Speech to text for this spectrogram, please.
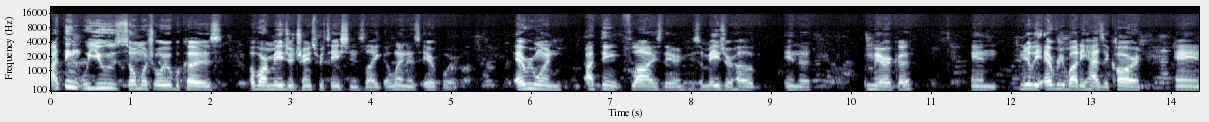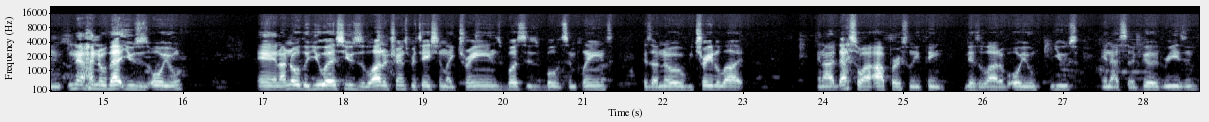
I think we use so much oil because of our major transportations, like Atlanta's airport. Everyone, I think, flies there. It's a major hub in the America, and nearly everybody has a car. And I know that uses oil. And I know the U.S. uses a lot of transportation, like trains, buses, boats, and planes, because I know we trade a lot and I, that's why I personally think there's a lot of oil use, and that's a good reason.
